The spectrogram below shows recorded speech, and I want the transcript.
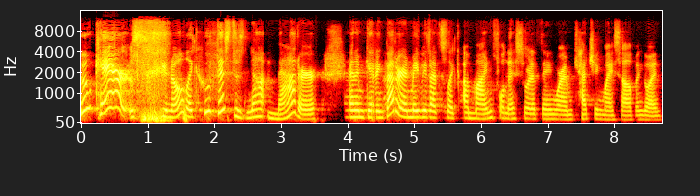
who cares? You know, like who this does not matter. And I'm getting better. And maybe that's like a mindfulness sort of thing where I'm catching myself and going,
